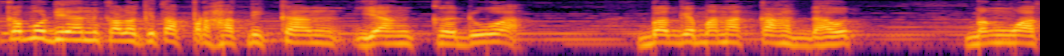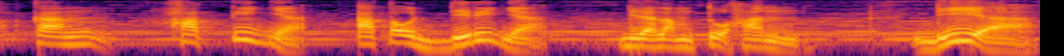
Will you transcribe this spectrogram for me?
Kemudian kalau kita perhatikan yang kedua, bagaimanakah Daud menguatkan hatinya atau dirinya di dalam Tuhan. Dia,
